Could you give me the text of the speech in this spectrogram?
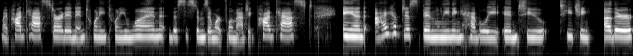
my podcast started in 2021, the Systems and Workflow Magic podcast. And I have just been leaning heavily into teaching other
